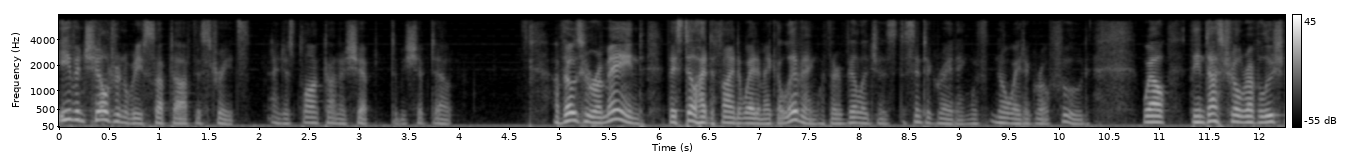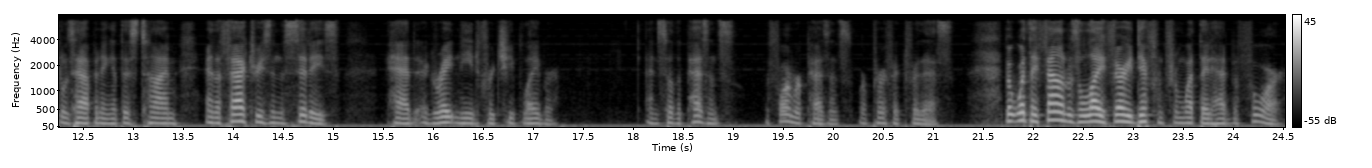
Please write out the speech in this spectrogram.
Even children would be swept off the streets and just plonked on a ship to be shipped out. Of those who remained, they still had to find a way to make a living with their villages disintegrating, with no way to grow food. Well, the Industrial Revolution was happening at this time, and the factories in the cities had a great need for cheap labor. And so the peasants, the former peasants, were perfect for this. But what they found was a life very different from what they'd had before.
